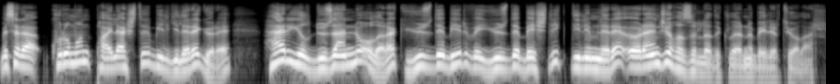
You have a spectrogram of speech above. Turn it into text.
Mesela kurumun paylaştığı bilgilere göre her yıl düzenli olarak %1 ve %5'lik dilimlere öğrenci hazırladıklarını belirtiyorlar.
